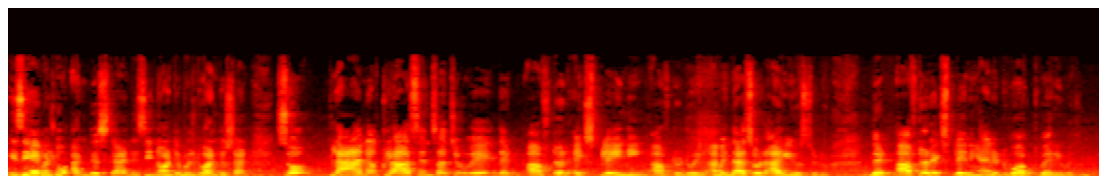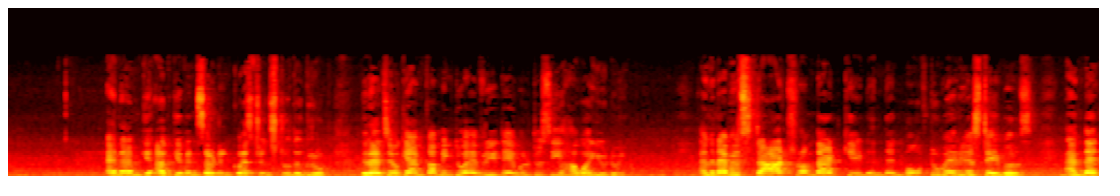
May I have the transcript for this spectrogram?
Is he able to understand? Is he not able to understand? So plan a class in such a way that after explaining after doing i mean that's what i used to do that after explaining and it worked very well. And I'm, i've given certain questions to the group. Then i'd say okay i'm coming to every table to see how are you doing and then i will start from that kid and then move to various tables. And then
